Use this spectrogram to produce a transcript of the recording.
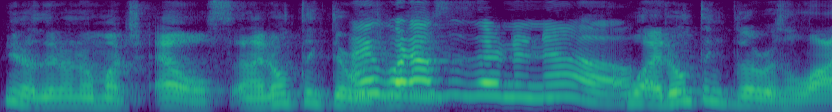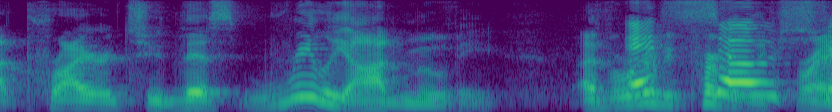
you know, they don't know much else. And I don't think there was. I what really- else is there to know? Well, I don't think there was a lot prior to this really odd movie. If we're gonna be It's perfectly so frank,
